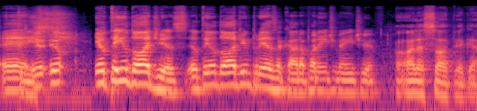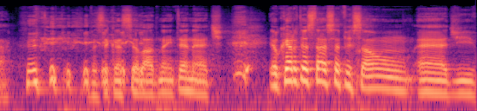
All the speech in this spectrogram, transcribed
É, eu, eu, eu, tenho Dodges, eu tenho Dodge empresa, cara, aparentemente. Olha só, pegar. Vai ser cancelado na internet. Eu quero testar essa versão é, de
